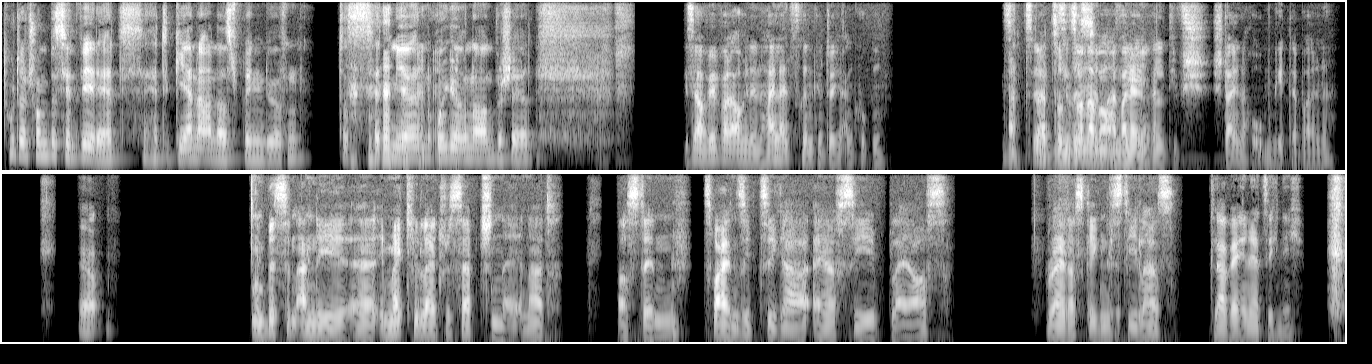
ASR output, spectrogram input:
tut dann schon ein bisschen weh. Der hätte, hätte gerne anders springen dürfen. Das hätte mir einen ruhigeren Abend beschert. Ist ja auf jeden Fall auch in den Highlights drin, könnt ihr euch angucken. Hat- Sieht äh, ein hat so ein bisschen sonderbar bisschen aus, weil er relativ steil nach oben geht, der Ball, ne? Ja. Ein bisschen an die äh, Immaculate Reception erinnert. Aus den 72er AFC Playoffs. Raiders gegen die Steelers. Klar, wer erinnert sich nicht?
